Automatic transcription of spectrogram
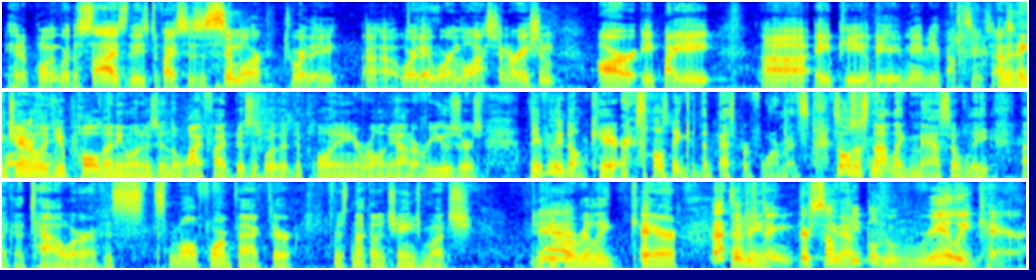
hit a point where the size of these devices is similar to where they uh, where yeah. they were in the last generation. Our 8x8 uh, AP will be maybe about the same size. I, mean, I think generally if you polled anyone who's in the Wi-Fi business, whether deploying or rolling out or users, they really don't care as long as they get the best performance. As long as it's not like massively like a tower, if it's small form factor, it's not going to change much. Do yeah, people really care? It, that's I interesting. Mean, There's some you know, people who really care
